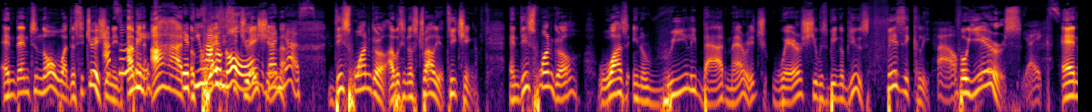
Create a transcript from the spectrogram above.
And then to know what the situation is. I mean, I had If a you crazy have a goal, situation. then yes. This one girl, I was in Australia teaching, and this one girl was in a really bad marriage where she was being abused physically Wow. for years. Yikes. And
